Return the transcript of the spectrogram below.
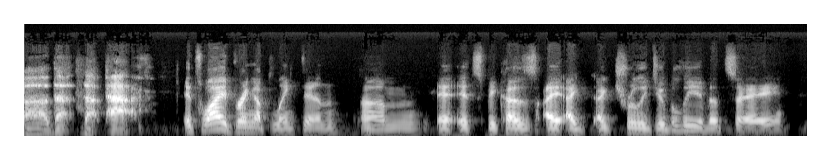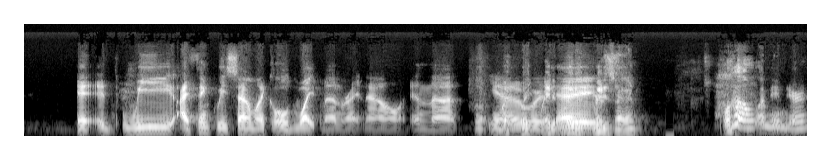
uh, that that path. It's why I bring up LinkedIn. Um, it, it's because I, I, I truly do believe it's a it, it, we I think we sound like old white men right now in that you know wait, wait, hey, wait, a second. Well, I mean you're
